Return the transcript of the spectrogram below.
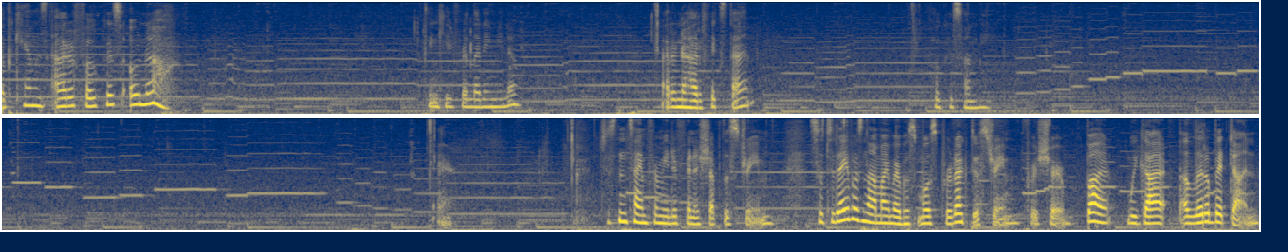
Webcam is out of focus. Oh no. Thank you for letting me know. I don't know how to fix that. Focus on me. There. Just in time for me to finish up the stream. So today was not my most productive stream, for sure. But we got a little bit done.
